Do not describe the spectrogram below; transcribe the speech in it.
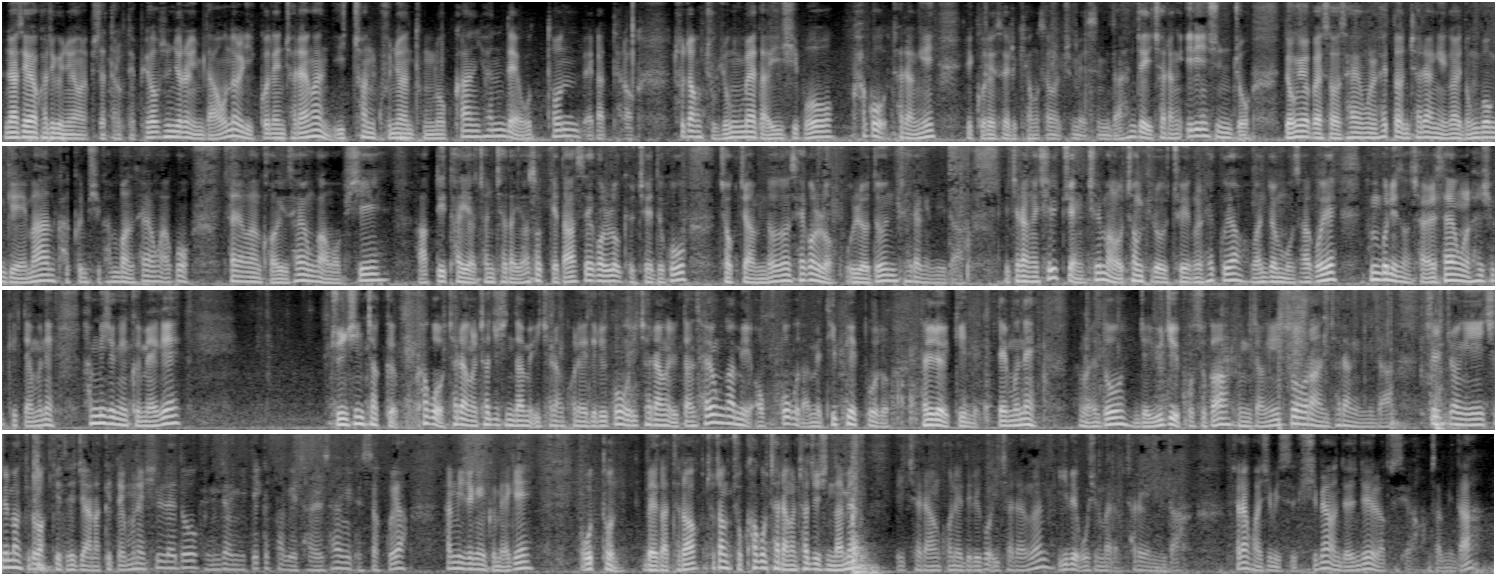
안녕하세요. 가지고 운영하는 비자트럭 대표 순유런입니다. 오늘 입고된 차량은 2009년 등록한 현대 5톤 메가트럭 초장축 6m 25 카고 차량이 입고돼서 이렇게 영상을 준비했습니다. 현재 이 차량 1인 신조 농협에서 사용을 했던 차량이가 농번기에만 가끔씩 한번 사용하고 차량은 거의 사용감 없이 앞뒤 타이어 전체 다 6개 다 새 걸로 교체되고 적재 없는 새 걸로 올려둔 차량입니다. 이 차량은 실주행 75,000km 주행을 했고요. 완전 무사고에 한 분이서 잘 사용을 하 셨기 때문에 합리적인 금액에 준신차급 카고 차량을 찾으신다면 이 차량 권해드리고 이 차량은 일단 사용감이 없고 그 다음에 DPF도 달려있기 때문에 아무래도 이제 유지 보수가 굉장히 수월한 차량입니다. 실종이 7만 킬로밖에 되지 않았기 때문에 실내도 굉장히 깨끗하게 잘 사용이 됐었고요. 합리적인 금액에 5톤 메가트럭 초장축 카고 차량을 찾으신다면 이 차량 권해드리고 이 차량은 250마력 차량입니다. 차량 관심 있으시면 언제든지 연락주세요. 감사합니다.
